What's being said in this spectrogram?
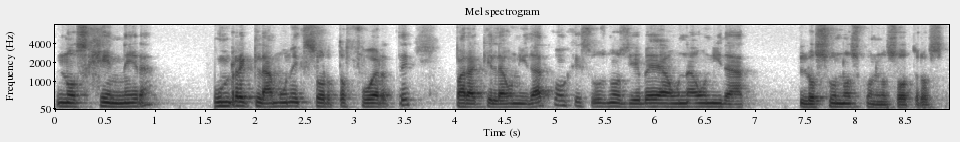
nos genera un reclamo, un exhorto fuerte para que la unidad con Jesús nos lleve a una unidad los unos con los otros,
